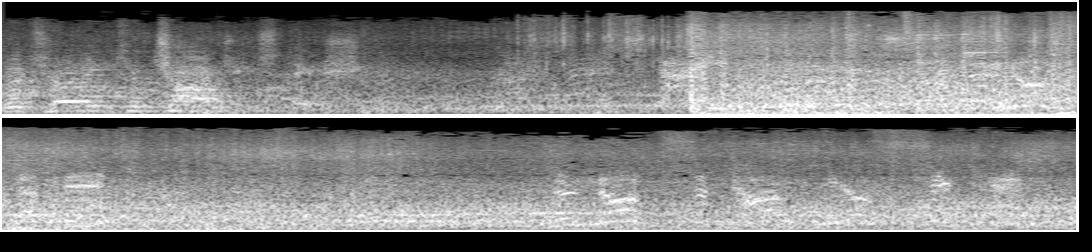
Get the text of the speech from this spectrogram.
Returning to charging station. Do not submit! Do not succumb to your sickness!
